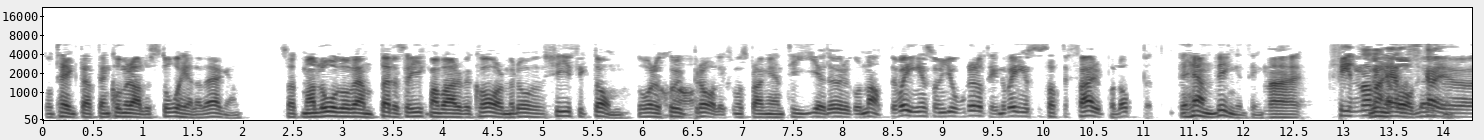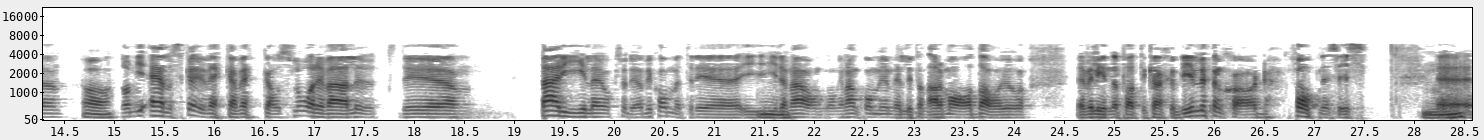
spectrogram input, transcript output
De tänkte att den kommer aldrig stå hela vägen. Så att man låg och väntade, så gick man varvet kvar. Men då, tji fick de. Då var det sjukt Ja. bra liksom och sprang en 10. Då är det godnatt. Det var ingen som gjorde någonting. Det var ingen som satte färg på loppet. Det hände ingenting. nej. Finnarna älskar ju, Ja. de älskar ju vecka, vecka och slår det väl ut. Det, Berg gillar ju också det. Vi kommer till det i, i Mm. den här omgången. Han kommer ju med en liten armada och jag är väl inne på att det kanske blir en liten skörd, förhoppningsvis. Mm. Eh,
